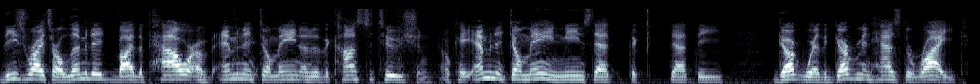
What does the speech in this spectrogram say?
These rights are limited by the power of eminent domain under the Constitution. Okay, eminent domain means that the that the gov- where the government has the right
